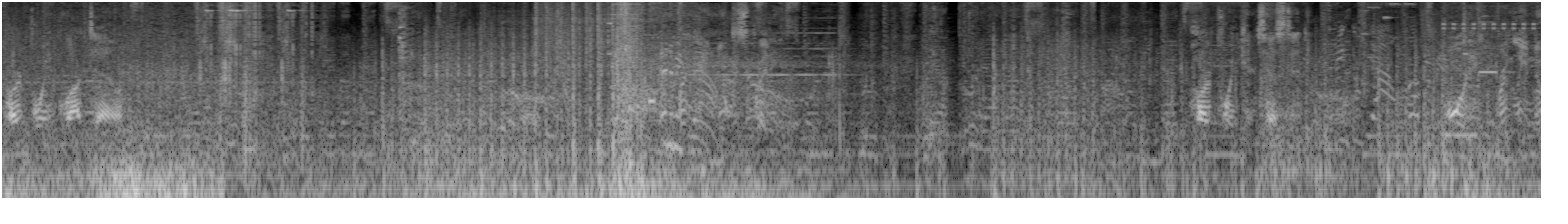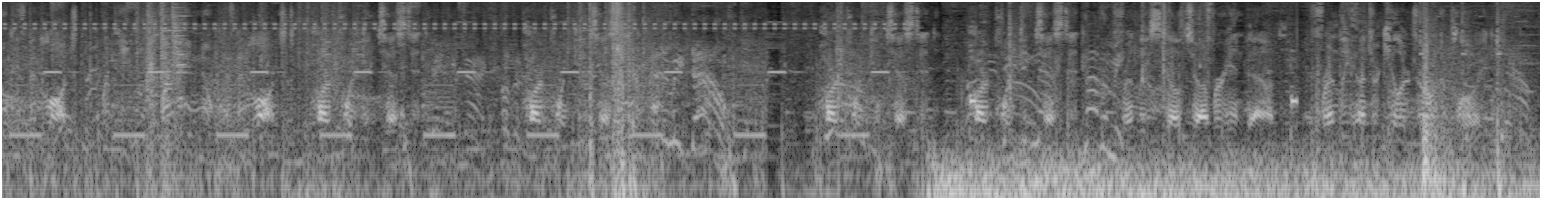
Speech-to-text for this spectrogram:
Hardpoint locked friendly nuke has been launched. Repeat, friendly nuke has been launched. Hardpoint contested. Hardpoint contested. Enemy down! Hardpoint contested. Hardpoint contested. Friendly stealth chopper inbound. Friendly hunter killer drone deployed.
